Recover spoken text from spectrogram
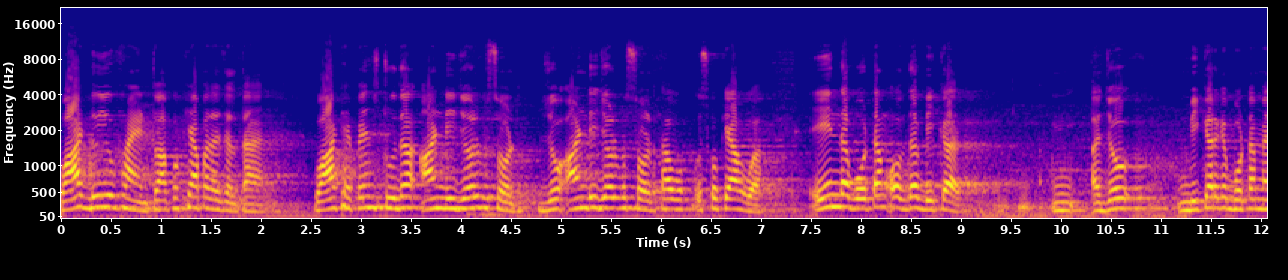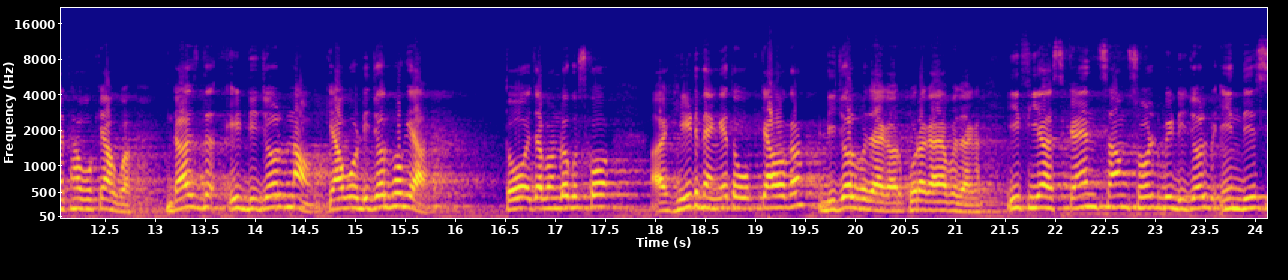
what do you find तो आपको क्या पता चलता है? What happens to the undissolve salt जो अनडिजोल्व सोल्ट था, वो, उसको क्या हुआ? In the bottom of the beaker जो बीकर के बॉटम में था, वो क्या हुआ? Does the it dissolve now क्या वो डिजोल्व हो गया? तो जब हम लोग उसको हीट देंगे तो क्या होगा? डिजोल्व हो जाएगा और पूरा गायब हो जाएगा। If yes can some salt be dissolve in this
